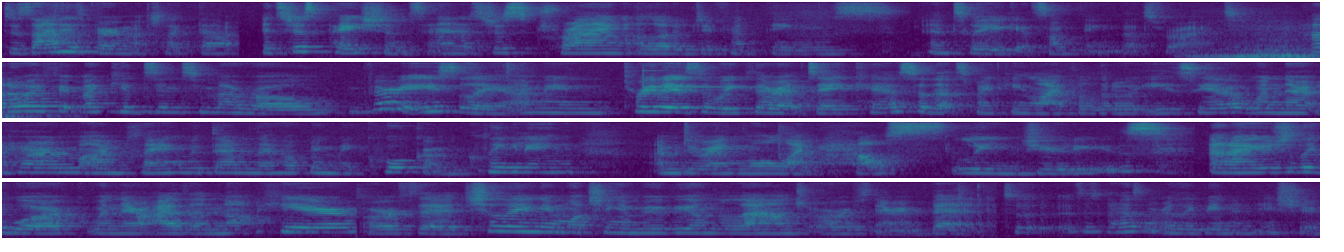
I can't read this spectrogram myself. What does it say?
Design is very much like that. It's just patience and it's just trying a lot of different things until you get something that's right. How do I fit my kids into my role? Very easily. I mean, three days a week they're at daycare, so that's making life a little easier. When they're at home, I'm playing with them, they're helping me cook, I'm cleaning, I'm doing more like housely duties. And I usually work when they're either not here, or if they're chilling and watching a movie on the lounge, or if they're in bed. So it hasn't really been an issue.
